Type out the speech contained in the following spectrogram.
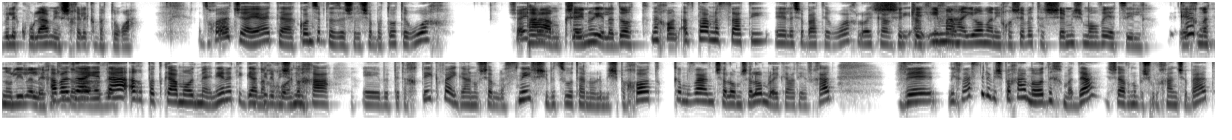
ולכולם יש חלק בתורה. את זוכרת שהיה את הקונספט הזה של שבתות אירוח? שהיית, פעם, כן. כשהיינו ילדות. נכון, אז פעם נסעתי אה, לשבת אירוח, לא הכרתי אף אחד. שכאימא היום, אני חושבת, השם ישמור ויציל. כן. איך נתנו לי ללכת לדבר הזה. אבל זו הייתה הרפתקה מאוד מעניינת, הגעתי נכון. למשפחה אה, בפתח תקווה, הגענו שם לסניף, שיבצו אותנו למשפחות, כמובן, שלום שלום, לא הכרתי אף אחד. ונכנסתי למשפחה מאוד נחמדה, ישבנו בשולחן שבת,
